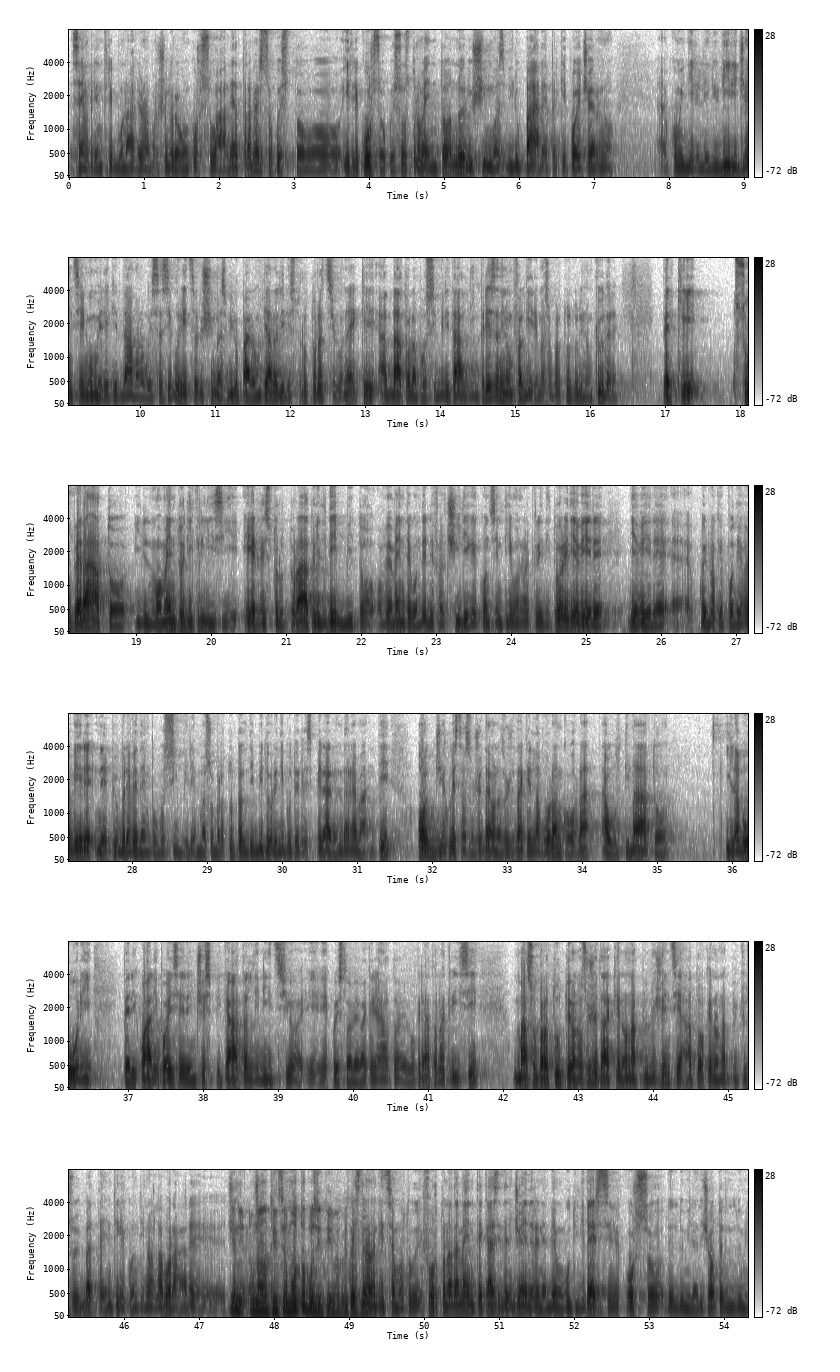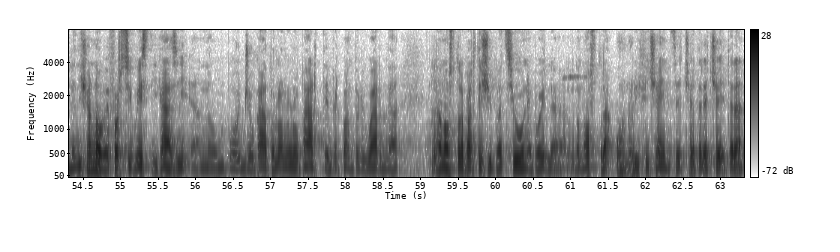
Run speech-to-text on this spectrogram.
sempre in tribunale, una procedura concorsuale, attraverso questo, il ricorso a questo strumento noi riuscimmo a sviluppare, perché poi c'erano eh, come dire, le due diligence e i numeri che davano questa sicurezza, riuscimmo a sviluppare un piano di ristrutturazione che ha dato la possibilità all'impresa di non fallire, ma soprattutto di non chiudere, perché superato il momento di crisi e ristrutturato il debito, ovviamente con delle falcidie che consentivano al creditore di avere, di avere eh, quello che poteva avere nel più breve tempo possibile, ma soprattutto al debitore di poter respirare e andare avanti, oggi questa società è una società che lavora ancora, ha ultimato i lavori per i quali poi si era incespicata all'inizio e, questo aveva creato, creato la crisi, ma soprattutto è una società che non ha più licenziato, che non ha più chiuso i battenti, che continua a lavorare. Eccetera, Quindi una notizia molto positiva questa. Questa qui. è una notizia molto positiva. Fortunatamente casi del genere ne abbiamo avuti diversi nel corso del 2018 e del 2019, forse questi casi hanno un po' giocato la loro parte per quanto riguarda la nostra partecipazione, poi la, la nostra onorificenza, eccetera, eccetera,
